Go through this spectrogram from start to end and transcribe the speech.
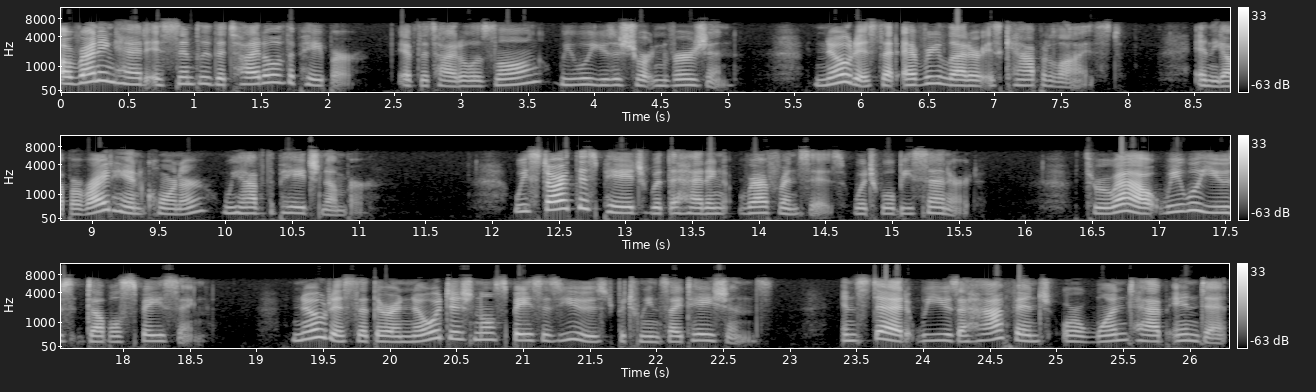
A running head is simply the title of the paper. If the title is long, we will use a shortened version. Notice that every letter is capitalized. In the upper right hand corner, we have the page number. We start this page with the heading References, which will be centered. Throughout, we will use double spacing. Notice that there are no additional spaces used between citations. Instead, we use a half inch or one tab indent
